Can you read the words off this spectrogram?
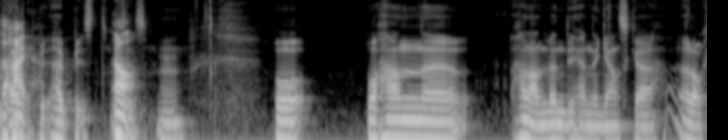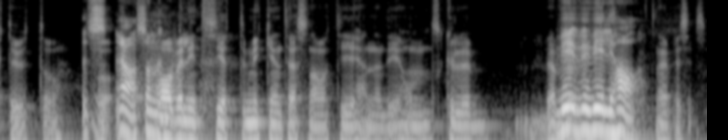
det här. High, high Priest. Ja. Mm. Och, och han, eh, han använder ju henne ganska rakt ut. Och, och ja, har en- väl inte så jättemycket intresse av att ge henne det hon skulle... Vi, vi vill ha. Nej, precis.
